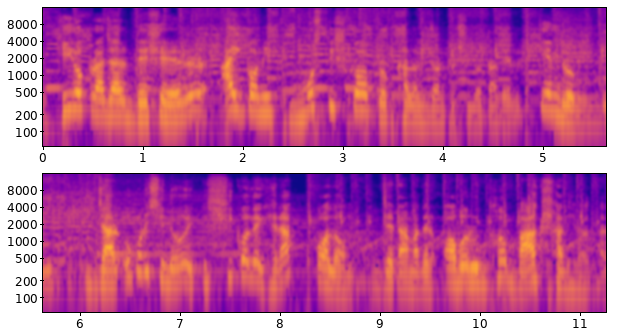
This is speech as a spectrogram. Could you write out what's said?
হীরক রাজার দেশের আইকনিক মস্তিষ্ক প্রক্ষালন যন্ত্র ছিল তাদের কেন্দ্রবিন্দু, যার উপরে ছিল একটি শিকলে ঘেরা কলম, যেটা আমাদের অবরুদ্ধ বাক স্বাধীনতার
